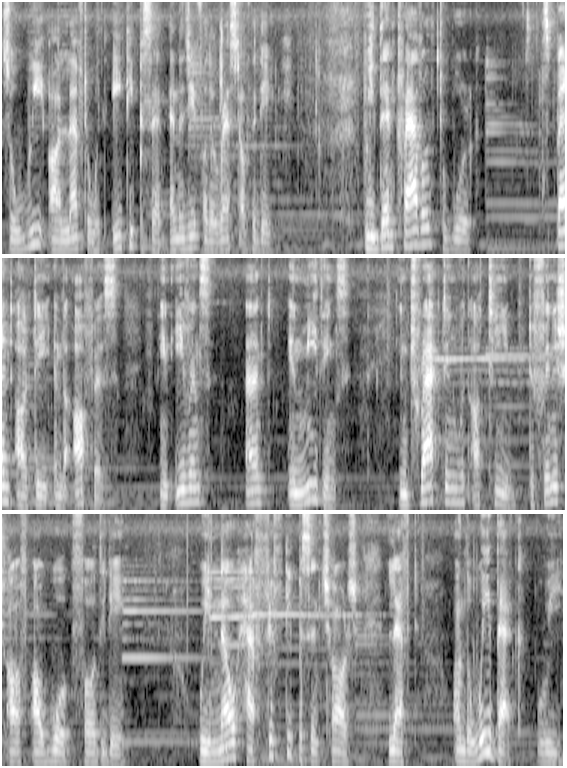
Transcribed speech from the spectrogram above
So we are left with 80% energy for the rest of the day. We then travel to work, spend our day in the office, in events and in meetings, interacting with our team to finish off our work for the day. We now have 50% charge left. On the way back, we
